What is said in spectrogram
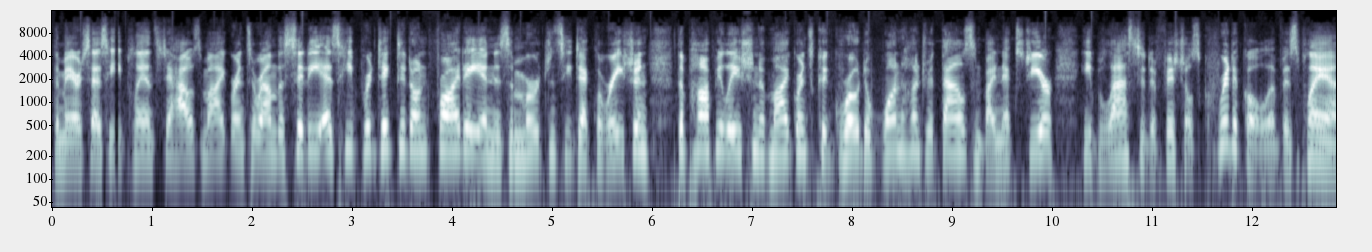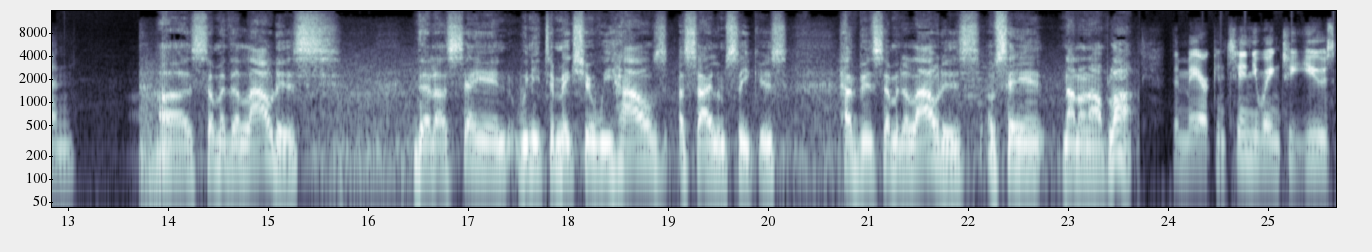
The mayor says he plans to house migrants around the city as he predicted on Friday in his emergency declaration. The population of migrants could grow to 100,000 by next year. He blasted officials critical of his plan. Uh, some of the loudest that are saying we need to make sure we house asylum seekers have been some of the loudest of saying not on our block. The mayor continuing to use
